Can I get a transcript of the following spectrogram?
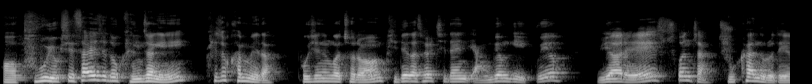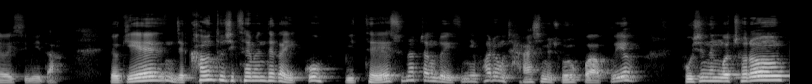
어, 부부 욕실 사이즈도 굉장히 쾌적합니다. 보시는 것처럼 비대가 설치된 양변기 있고요. 위아래 수건장 두 칸으로 되어 있습니다. 여기에 이제 카운터식 세면대가 있고 밑에 수납장도 있으니 활용 잘 하시면 좋을 것 같고요. 보시는 것처럼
